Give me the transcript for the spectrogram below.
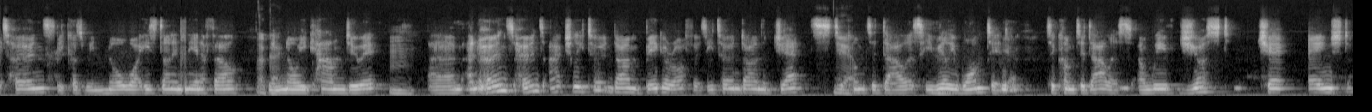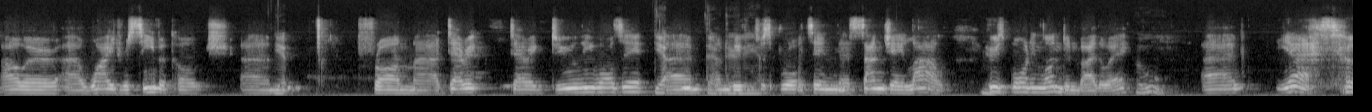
Hurns because we know what he's done in the NFL. Okay. We know he can do it. Mm. Um, and Hurns, Hurns actually turned down bigger offers. He turned down the Jets to yeah. come to Dallas. He really wanted yeah. to come to Dallas. And we've just changed our uh, wide receiver coach um, yep. from uh, Derek Derek Dooley, was it? Yeah. Um, and Dooley, we've yeah. just brought in uh, Sanjay Lal, hmm. who's born in London, by the way. Ooh. Uh, yeah, so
